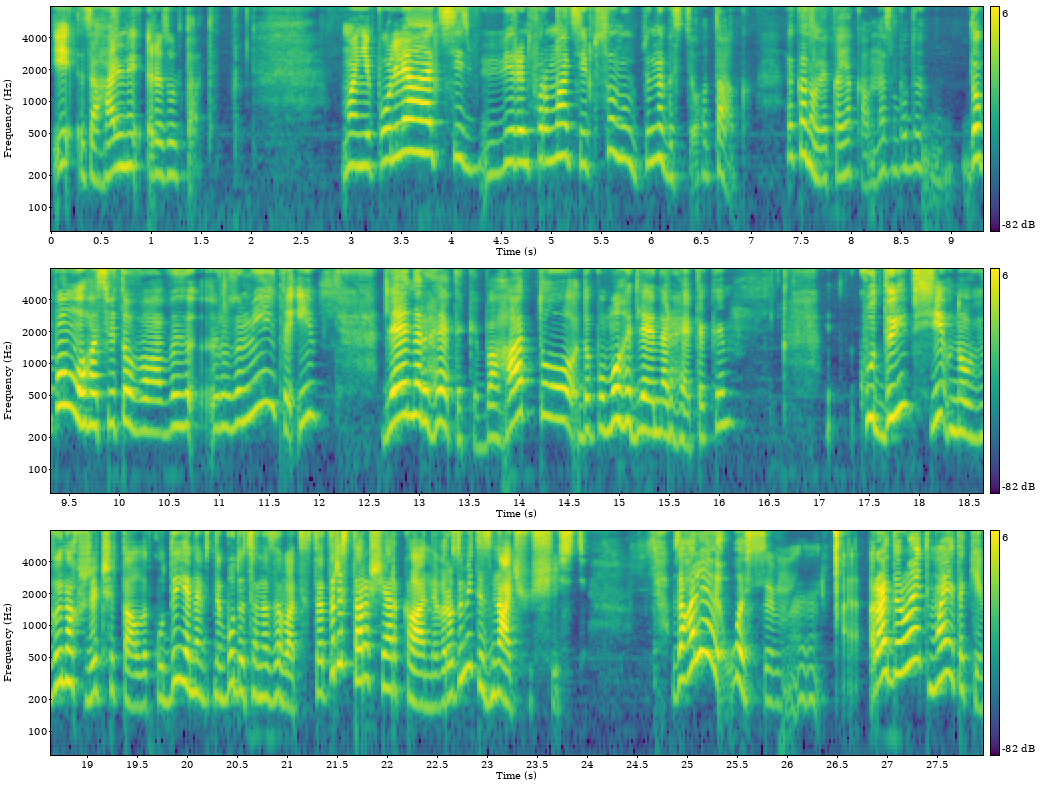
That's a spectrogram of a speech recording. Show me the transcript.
І загальний результат. Маніпуляції, збір інформації, псу, ну, не без цього. Так. Економіка, яка в нас буде? Допомога світова, ви розумієте? І для енергетики. Багато допомоги для енергетики. Куди всі в новинах вже читали, куди я навіть не буду це називати. Це три старші аркани, ви розумієте, значущість. Взагалі, ось Райдер Уейт має такі.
